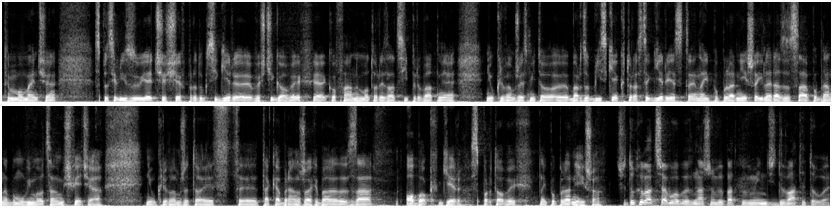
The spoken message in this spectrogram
tym momencie. Specjalizujecie się w produkcji gier wyścigowych. Ja jako fan motoryzacji prywatnie nie ukrywam, że jest mi to e, bardzo bliskie. Która z tych gier jest najpopularniejsza? Ile razy została pobrana? Bo mówimy o całym świecie, a nie ukrywam, że to jest taka branża chyba za obok gier sportowych najpopularniejsza. Czy tu chyba trzeba byłoby w naszym wypadku wymienić dwa tytuły?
